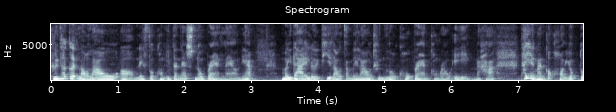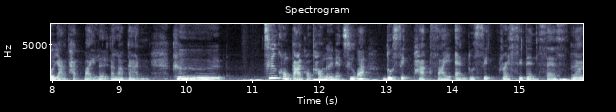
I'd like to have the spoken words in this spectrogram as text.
คือถ้าเกิดเราเล่าเอ่อในส่วนของ international brand แล้วเนี่ย ไม่ได้เลยที่เราจะไม่เล่าถึง local brand ของเราเองนะคะ ถ้าอย่างนั้นก็ขอยกตัวอย่างถัดไปเลยก็แล้วกัน คือ ชื่อโครงการของเขาเลยเนี่ยชื่อว่า Dusit Parkside and Dusit Residences นะ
